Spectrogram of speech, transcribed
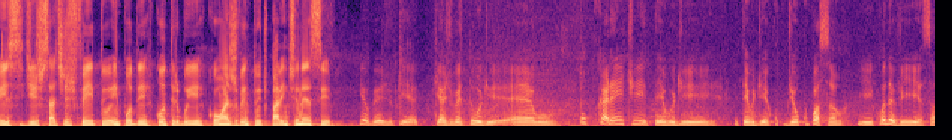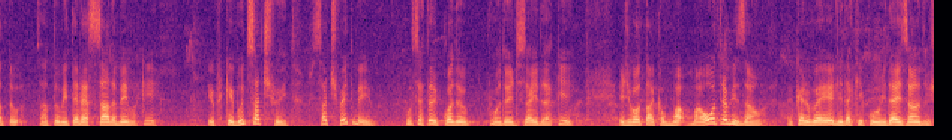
ele se diz satisfeito em poder contribuir com a juventude parentinense. Eu vejo que, que a juventude é um pouco carente em termos de, em termos de, de ocupação. E quando eu vi essa, essa turma interessada mesmo aqui, eu fiquei muito satisfeito, satisfeito mesmo. Com certeza, quando, quando eles sair daqui, eles vão estar com uma, uma outra visão. Eu quero ver ele daqui com uns 10 anos,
